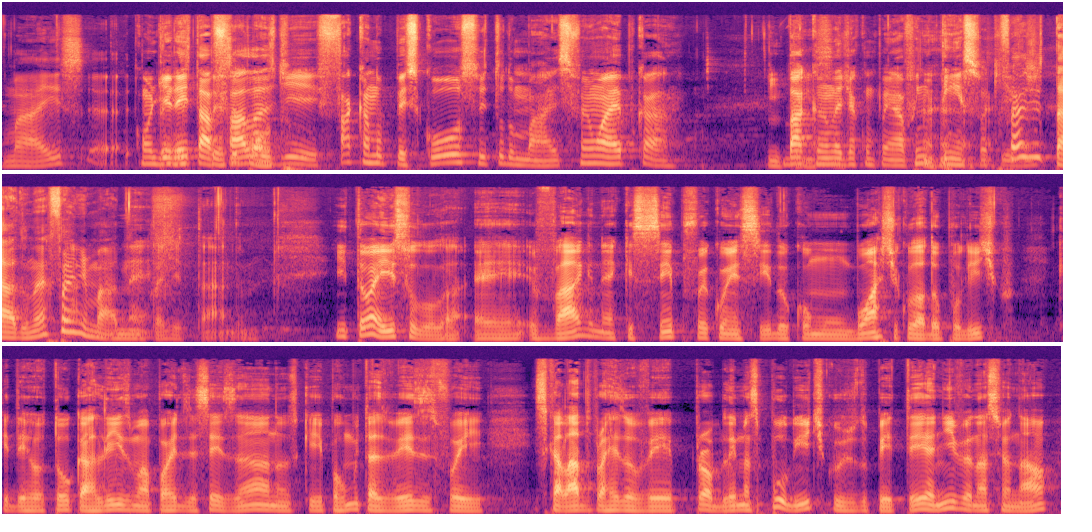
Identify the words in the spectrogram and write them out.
Mas. É, Com direito a falas de faca no pescoço e tudo mais. Foi uma época Intenso. bacana de acompanhar, foi intenso aqui. foi agitado, né? Foi animado, né? Muito agitado. Então é isso, Lula. É, Wagner, que sempre foi conhecido como um bom articulador político, que derrotou o carlismo após 16 anos, que por muitas vezes foi escalado para resolver problemas políticos do PT a nível nacional,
